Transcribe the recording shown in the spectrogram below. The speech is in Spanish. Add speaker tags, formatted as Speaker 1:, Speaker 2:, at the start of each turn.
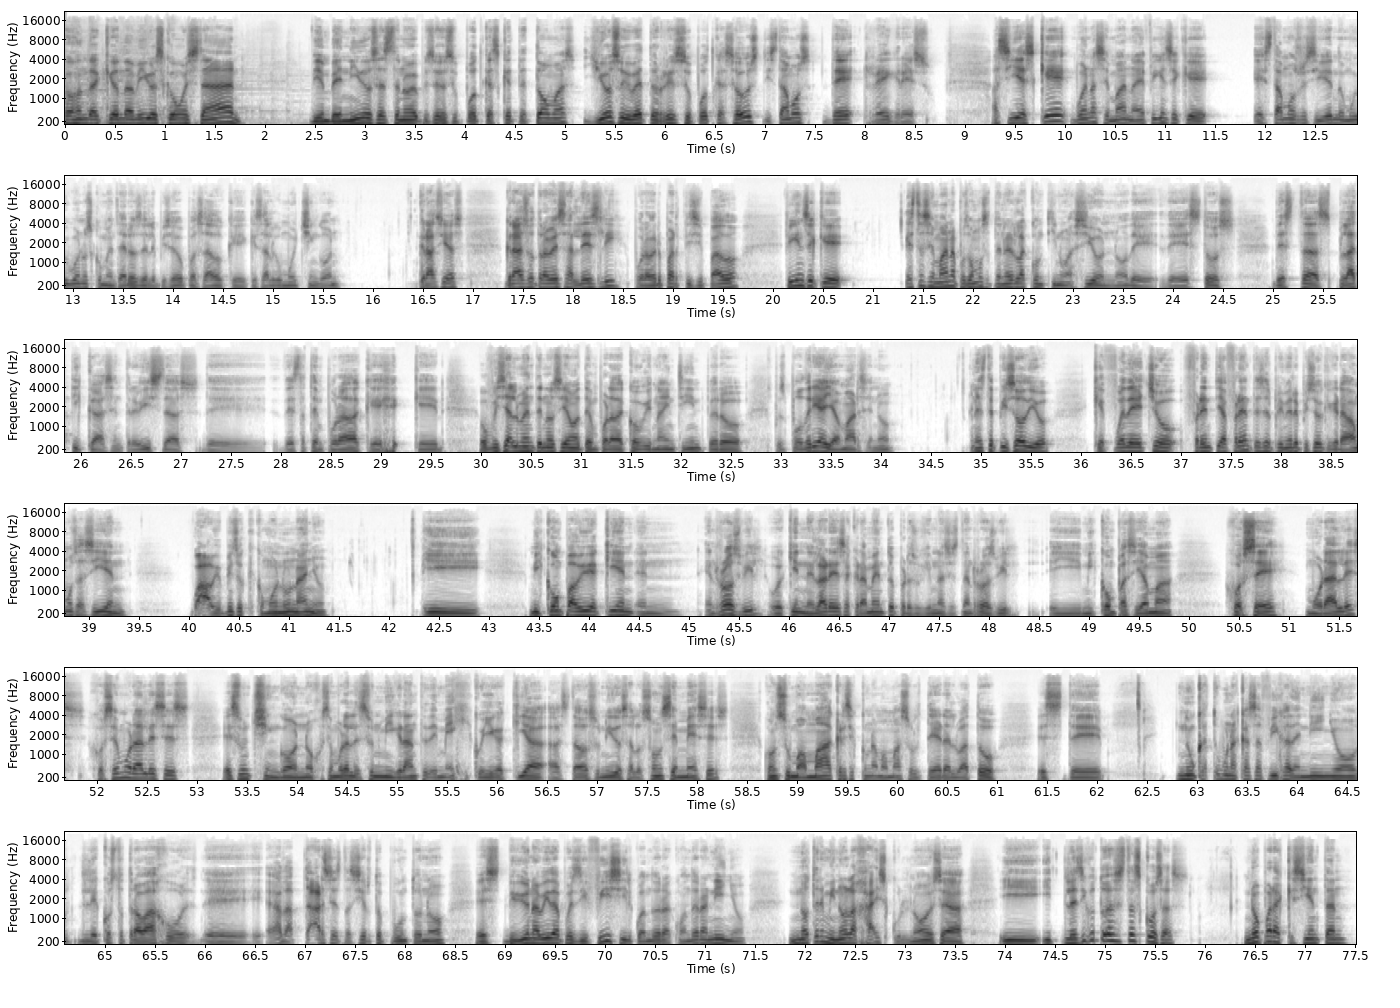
Speaker 1: ¿Qué onda? ¿Qué onda amigos? ¿Cómo están? Bienvenidos a este nuevo episodio de su podcast ¿Qué te tomas? Yo soy Beto Riz, su podcast host, y estamos de regreso. Así es que, buena semana, ¿eh? Fíjense que estamos recibiendo muy buenos comentarios del episodio pasado, que, que es algo muy chingón. Gracias. Gracias otra vez a Leslie por haber participado. Fíjense que esta semana pues vamos a tener la continuación, ¿no? De, de estos, de estas pláticas, entrevistas de, de esta temporada que, que, oficialmente no se llama temporada COVID-19, pero pues podría llamarse, ¿no? En este episodio, que fue de hecho frente a frente, es el primer episodio que grabamos así en, wow, yo pienso que como en un año. Y mi compa vive aquí en, en, en Roseville, o aquí en el área de Sacramento, pero su gimnasio está en Roseville. Y mi compa se llama José Morales. José Morales es, es un chingón, ¿no? José Morales es un migrante de México, llega aquí a, Estados Unidos a los 11 meses con su mamá, crece con una mamá soltera, el vato, este, nunca tuvo una casa fija de niño, le costó trabajo eh, adaptarse hasta cierto punto, ¿no? Es, vivió una vida pues difícil cuando era, cuando era niño, no terminó la high school, ¿no? O sea, y les digo todas estas cosas, no para que sientan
